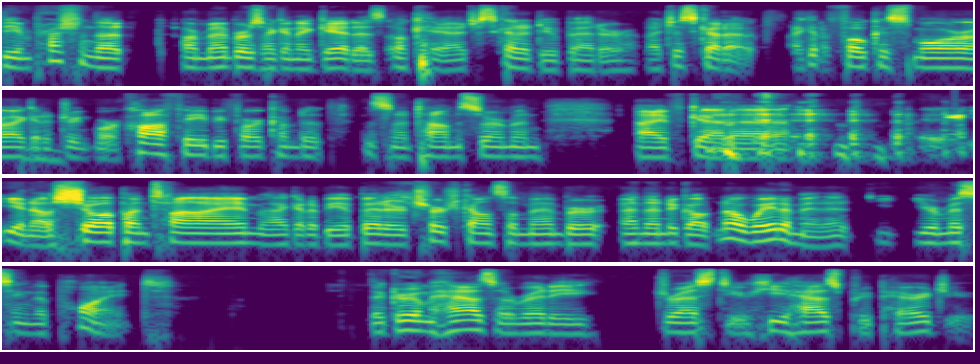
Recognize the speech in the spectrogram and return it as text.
the impression that our members are going to get is okay i just got to do better. I just got to i got to focus more. I got to drink more coffee before i come to listen to tom's sermon. I've got to you know show up on time. I got to be a better church council member. And then to go no wait a minute. You're missing the point. The groom has already dressed you. He has prepared you.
